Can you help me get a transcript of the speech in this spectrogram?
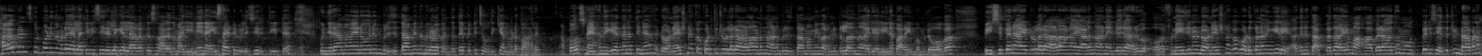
ഹലോ ഫ്രണ്ട്സ് ഗുഡ് മോർണിംഗ്. നമ്മുടെ കേരള ടി വി സീരിയലിലേക്ക് എല്ലാവർക്കും സ്വാഗതം. അലീനെ നൈസായിട്ട് വിളിച്ചിരുത്തിയിട്ട് കുഞ്ഞരാമമേനോനും ബ്രിജിത്താമയും തമ്മിലുള്ള ബന്ധത്തെപ്പറ്റി ചോദിക്കുക നമ്മുടെ ബാലൻ. അപ്പോൾ സ്നേഹനികേതനത്തിന് ഡൊണേഷനൊക്കെ കൊടുത്തിട്ടുള്ള ഒരാളാണെന്നാണ് ബ്രിജിത്താമമ്മി പറഞ്ഞിട്ടുള്ളതെന്ന കാര്യം അലീന പറയുമ്പം ലോക പിശുക്കനായിട്ടുള്ള ഒരാളാണ് അയാളെന്നാണ് എന്റെ ഒരു അറിവ്. ഓർഫനേജിനും ഡൊണേഷനൊക്കെ കൊടുക്കണമെങ്കിൽ അതിന് തക്കതായ മഹാപരാധം മൂപ്പര് ചെയ്തിട്ടുണ്ടാവണം.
